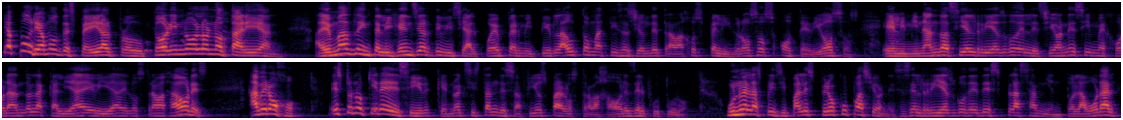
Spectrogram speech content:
Ya podríamos despedir al productor y no lo notarían. Además, la inteligencia artificial puede permitir la automatización de trabajos peligrosos o tediosos, eliminando así el riesgo de lesiones y mejorando la calidad de vida de los trabajadores. A ver, ojo, esto no quiere decir que no existan desafíos para los trabajadores del futuro. Una de las principales preocupaciones es el riesgo de desplazamiento laboral.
